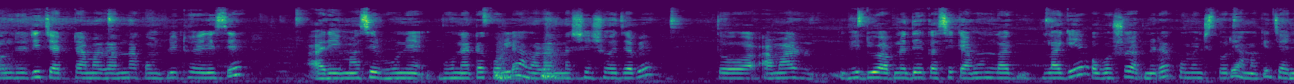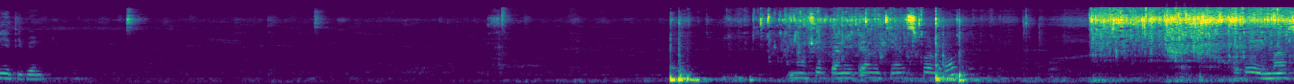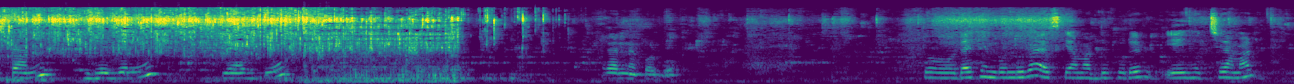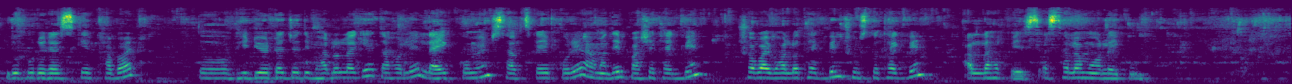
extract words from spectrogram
অলরেডি চারটা আমার রান্না কমপ্লিট হয়ে গেছে। আর এই মাছের ভুনে, ভুনাটা করলে আমার রান্না শেষ হয়ে যাবে। তো আমার ভিডিও আপনাদের কাছে কেমন লাগ- অবশ্যই আপনারা কমেন্টস করে আমাকে জানিয়ে দিবেন। মাছের পানিটা আমি চেঞ্জ করব। তবে এই মাছটা আমি ভেজে নিয়ে পেঁয়াজ দিয়ে রান্না করব। তো দেখেন বন্ধুরা, আজকে আমার দুপুরের, এই হচ্ছে আমার দুপুরের আজকের খাবার। তো ভিডিওটা যদি ভালো লাগে, তাহলে লাইক, কমেন্ট, সাবস্ক্রাইব করে আমাদের পাশে থাকবেন। সবাই ভালো থাকবেন, সুস্থ থাকবেন। আল্লাহ হাফিজ। আসসালামু আলাইকুম।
